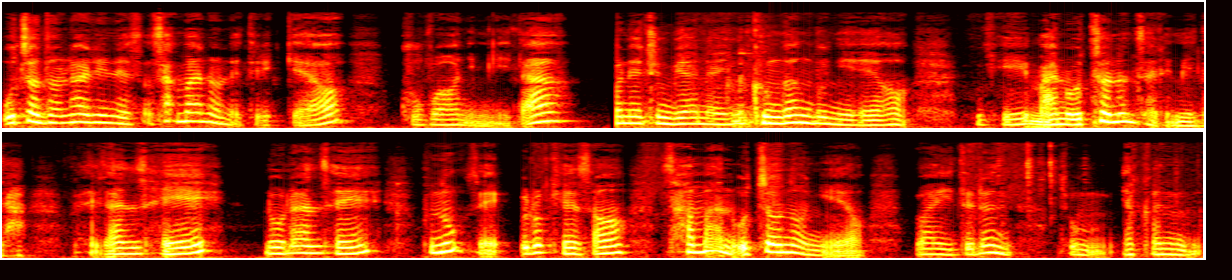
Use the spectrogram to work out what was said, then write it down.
5,000원 할인해서 4만원에 드릴게요. 9번입니다. 이번에 준비한 아이는 금강분이에요. 여기 15,000원짜리입니다. 빨간색, 노란색, 분홍색 이렇게 해서 45,000원이에요. 이 아이들은 좀 약간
